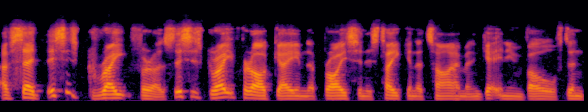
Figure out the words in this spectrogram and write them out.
have said this is great for us. This is great for our game that Bryson is taking the time and getting involved. And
